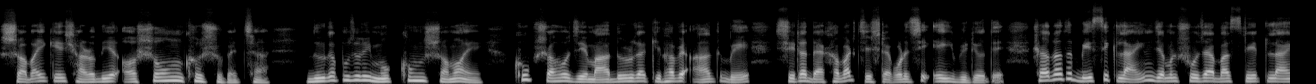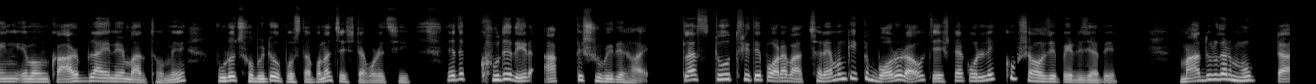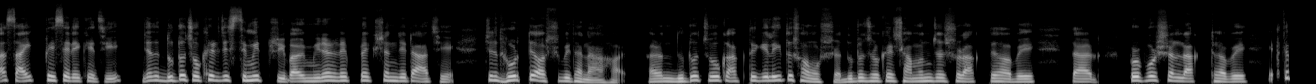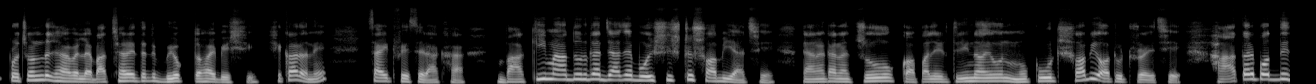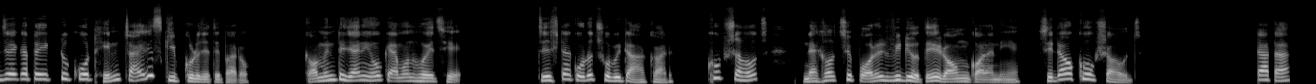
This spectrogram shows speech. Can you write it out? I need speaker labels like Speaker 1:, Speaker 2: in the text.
Speaker 1: সবাইকে শারদীয়ার অসংখ্য শুভেচ্ছা। দুর্গাপুজোর এই মোক্ষম সময়ে খুব সহজে মা দুর্গা কীভাবে আঁকবে সেটা দেখাবার চেষ্টা করেছি এই ভিডিওতে। সাধারণত বেসিক লাইন যেমন সোজা বা স্ট্রেট লাইন এবং কার্ভ লাইনের মাধ্যমে পুরো ছবিটা উপস্থাপনার চেষ্টা করেছি। যাতে খুদেদের আঁকতে সুবিধে হয়। ক্লাস টু থ্রিতে পড়া বাচ্চারা এমনকি একটু বড়রাও চেষ্টা করলে খুব সহজে পেরে যাবে। মা দুর্গার মুখটা সাইড ফেসে রেখেছি যাতে দুটো চোখের যে সিমেট্রি বা মিরর রিফ্লেকশন যেটা আছে সেটা ধরতে অসুবিধা না হয়। কারণ দুটো চোখ আঁকতে গেলেই তো সমস্যা। দুটো চোখের সামঞ্জস্য রাখতে হবে, তার প্রপোর্শন রাখতে হবে। এটাতে প্রচণ্ড ঝামেলা। বাচ্চারা এটাতে বিরক্ত হয় বেশি। সে কারণে সাইড ফেসে রাখা। বাকি মা দুর্গার যা, যা বৈশিষ্ট্য সবই আছে। টানা, টানা চোখ, কপালের ত্রিনয়ন, মুকুট সবই অটুট রয়েছে। হাত আর পদ্মের জায়গাটা একটু কঠিন, চাইলে স্কিপ করে যেতে পারো। কমেন্টে জানিও কেমন হয়েছে। চেষ্টা করো ছবিটা আঁকার। খুব সহজ। দেখা হচ্ছে পরের ভিডিওতে রং করা নিয়ে। সেটাও খুব সহজ। টাটা।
